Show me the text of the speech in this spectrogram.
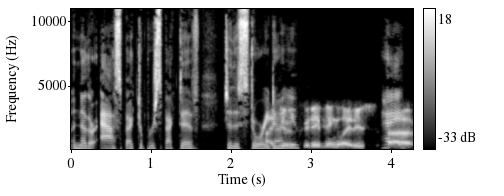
another aspect or perspective to this story, I don't do. you? Good evening, ladies. Hey. Uh,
